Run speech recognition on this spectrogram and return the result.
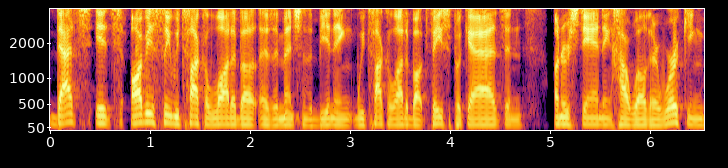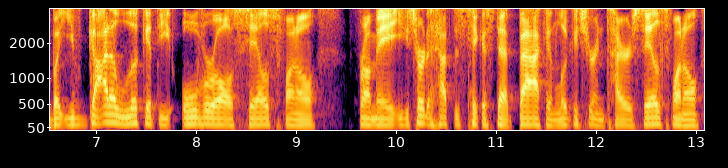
that's it's obviously we talk a lot about as I mentioned at the beginning, we talk a lot about Facebook ads and understanding how well they're working, but you've got to look at the overall sales funnel from a you sort of have to take a step back and look at your entire sales funnel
